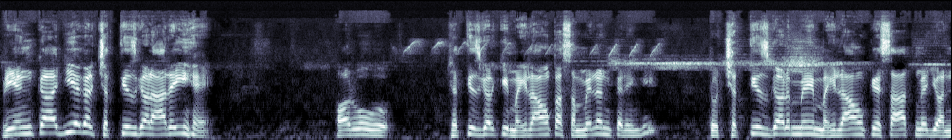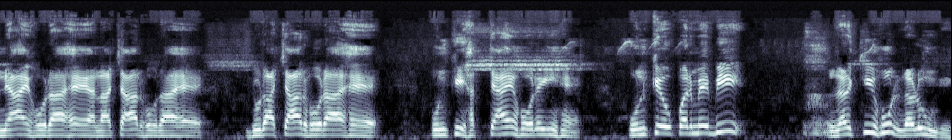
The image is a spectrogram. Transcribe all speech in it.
प्रियंका जी अगर छत्तीसगढ़ आ रही हैं और वो छत्तीसगढ़ की महिलाओं का सम्मेलन करेंगी तो छत्तीसगढ़ में महिलाओं के साथ में जो अन्याय हो रहा है, अनाचार हो रहा है, दुराचार हो रहा है उनकी हत्याएँ हो रही हैं। उनके ऊपर में भी लड़की हूँ, लड़ूँगी।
